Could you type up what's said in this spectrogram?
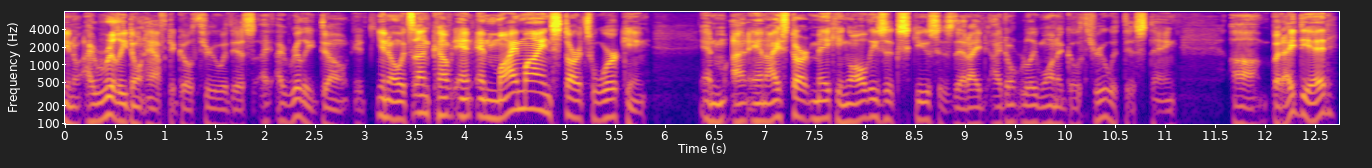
you know, I really don't have to go through with this. I, I really don't. It, you know, it's uncomfortable, and and my mind starts working, and and I start making all these excuses that I I don't really want to go through with this thing, uh, but I did,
